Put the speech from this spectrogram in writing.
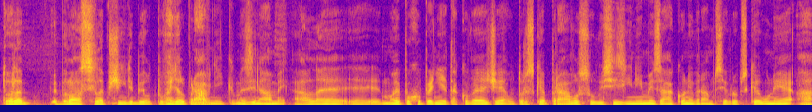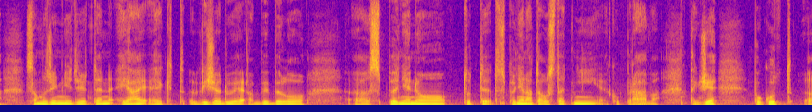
Tohle by bylo asi lepší, kdyby odpověděl právník mezi námi, ale eh, moje pochopení je takové, že autorské právo souvisí s jinými zákony v rámci Evropské unie a samozřejmě, že ten AI Act vyžaduje, aby bylo eh, splněno, to, splněna ta ostatní jako práva. Takže pokud eh,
